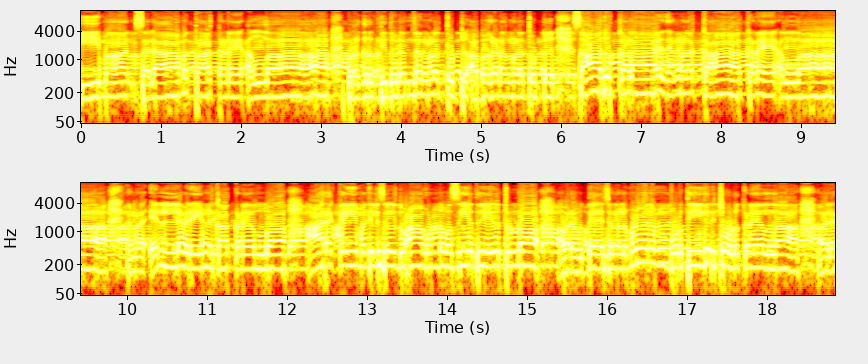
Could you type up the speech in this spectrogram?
ഈമാൻ സലാമത്താക്കണേ അല്ലാ. പ്രകൃതി ദുരന്തങ്ങളെ തൊട്ട് അപകടങ്ങളെ തൊട്ട് സാധുക്കളായ ഞങ്ങളെ കാക്കണേ അല്ലാ. ഞങ്ങളെ എല്ലാവരെയും കാക്കണേ അല്ലോ. ആരൊക്കെ ഈ മജിലിസിൽ ദുആ കൊണ്ട് വസീയത്ത് ചെയ്തിട്ടുണ്ടോ? അവരെ ഉദ്ദേശങ്ങൾ മുഴുവനും പൂർത്തീകരിച്ചു കൊടുക്കണേ അല്ല. അവരെ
